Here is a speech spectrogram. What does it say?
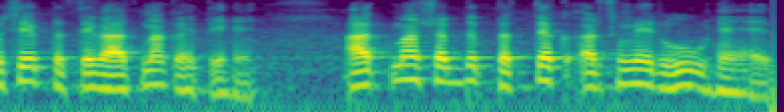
उसे प्रत्यगात्मा कहते हैं। आत्मा शब्द प्रत्यक अर्थ में रूढ़ है।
